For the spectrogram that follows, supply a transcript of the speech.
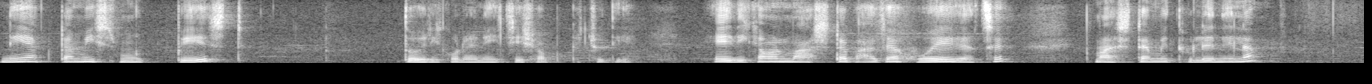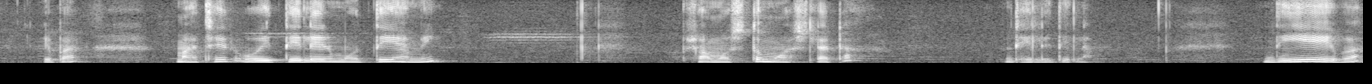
নিয়ে একটা আমি স্মুথ পেস্ট তৈরি করে নিয়েছি সব কিছু দিয়ে। এইদিকে আমার মাছটা ভাজা হয়ে গেছে, মাছটা আমি তুলে নিলাম। এবার মাছের ওই তেলের মধ্যেই আমি সমস্ত মশলাটা ঢেলে দিলাম। দিয়ে এবার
